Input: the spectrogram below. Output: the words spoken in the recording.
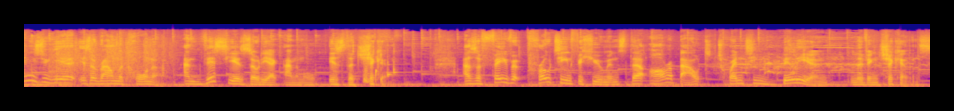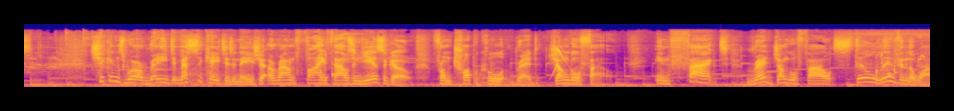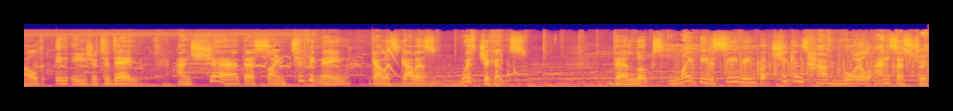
Chinese New Year is around the corner, and this year's zodiac animal is the chicken. As a favorite protein for humans, there are about 20 billion living chickens. Chickens were already domesticated in Asia around 5,000 years ago from tropical red jungle fowl. In fact, red jungle fowl still live in the wild in Asia today and share their scientific name, Gallus gallus, with chickens. Their looks might be deceiving, but chickens have royal ancestry.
